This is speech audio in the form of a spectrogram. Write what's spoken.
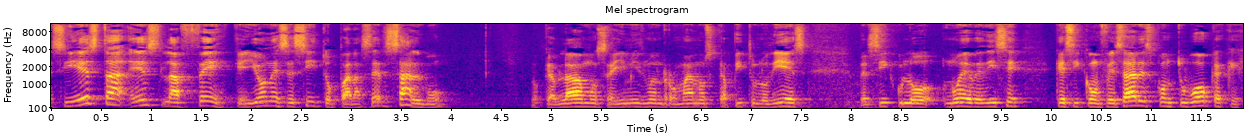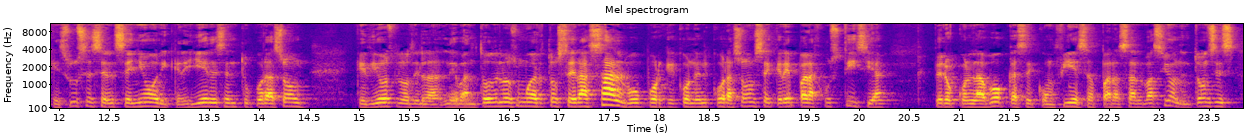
si esta es la fe que yo necesito para ser salvo, lo que hablábamos ahí mismo en Romanos capítulo 10, versículo 9, dice, que si confesares con tu boca que Jesús es el Señor y creyeres en tu corazón que Dios lo levantó de los muertos, serás salvo, porque con el corazón se cree para justicia, pero con la boca se confiesa para salvación. Entonces,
